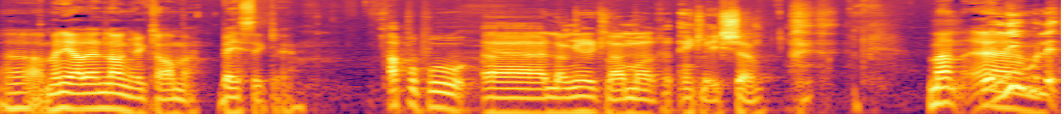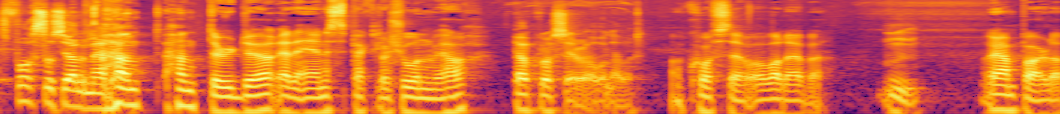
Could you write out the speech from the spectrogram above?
uh, men ja, det er en lang reklame, basically. Apropos eh, lange reklamer, egentlig ikke. Men Det er jo eh, litt for sosiale medier. Hunt, Hunter dør er den eneste spekulasjonen vi har. Ja, Crosshair overlever. Og Crosshair overlever. Mm. Og Empire, da?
